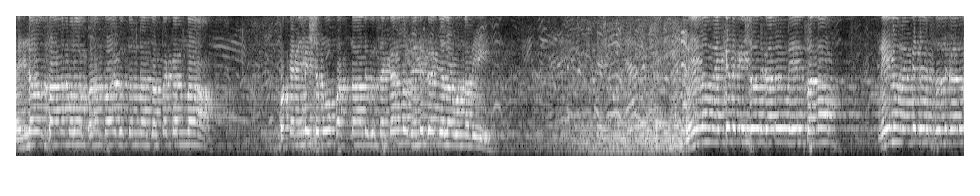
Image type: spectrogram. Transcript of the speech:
రెండవ స్థానంలో కొనసాగుతున్న జత కన్నా ఒక నిమిషము పద్నాలుగు సెకండ్లు వెనుకంజలో ఉన్నవి. నీలం వెంకట కిషోర్ గారు నేను సన్న. నీలం వెంకటేశ్వర్లు గారు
